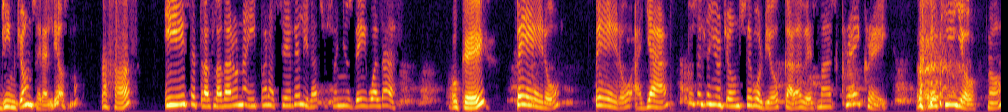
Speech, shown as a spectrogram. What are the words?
Jim Jones era el dios, ¿no? Ajá. Y se trasladaron ahí para hacer realidad sus sueños de igualdad. Ok. Pero, pero allá, pues el señor Jones se volvió cada vez más cray cray, loquillo, ¿no?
